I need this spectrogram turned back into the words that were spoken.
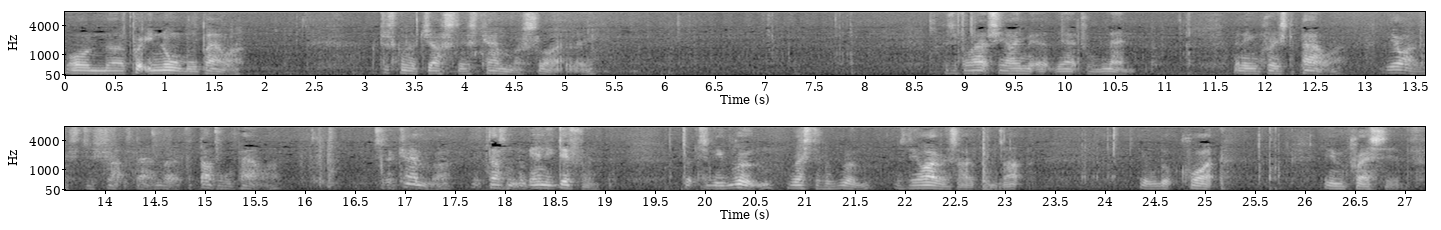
on uh, pretty normal power. I'm just going to adjust this camera slightly. Because if I actually aim it at the actual lamp and increase the power, the iris just shuts down. But for double power, to the camera, it doesn't look any different. But to the room, the rest of the room, as the iris opens up, it will look quite impressive.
